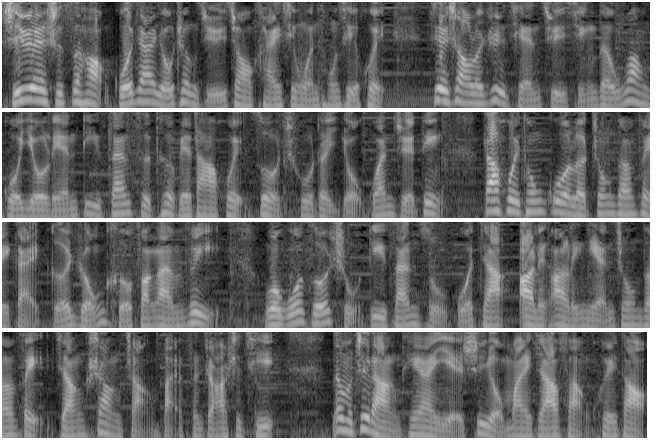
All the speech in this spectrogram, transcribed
十月十四号，国家邮政局召开新闻通气会，介绍了日前举行的万国邮联第三次特别大会做出的有关决定。大会通过了终端费改革融合方案，V，我国所属第三组国家，二零二零年终端费将上涨百分之二十七。那么这两天啊，也是有卖家反馈到，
